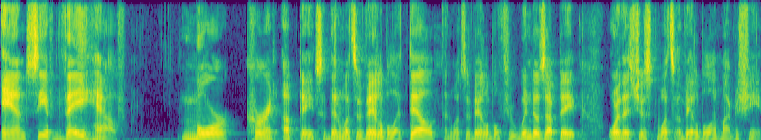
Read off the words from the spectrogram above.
and see if they have more current updates than what's available at Dell, than what's available through Windows Update, or that's just what's available on my machine.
